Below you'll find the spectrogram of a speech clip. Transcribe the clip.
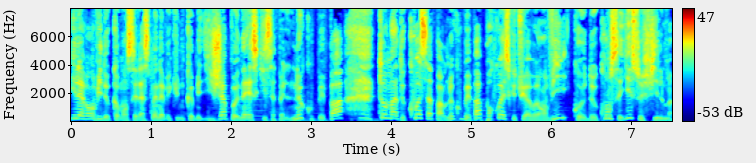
Il avait envie de commencer la semaine avec une comédie japonaise qui s'appelle Ne coupez pas. Thomas, de quoi ça parle Ne coupez pas? Pourquoi est-ce que tu avais envie de conseiller ce film?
